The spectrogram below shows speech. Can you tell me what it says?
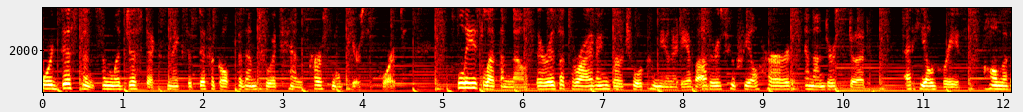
or distance and logistics makes it difficult for them to attend personal peer support, please let them know there is a thriving virtual community of others who feel heard and understood at Heal Grief, home of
